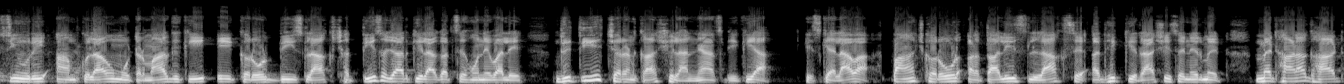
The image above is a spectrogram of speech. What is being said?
सियूरी आमकुलाऊ मोटर मार्ग की एक करोड़ बीस लाख छत्तीस हज़ार की लागत से होने वाले द्वितीय चरण का शिलान्यास भी किया। इसके अलावा पाँच करोड़ अड़तालीस लाख से अधिक की राशि से निर्मित मैठाणा घाट,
